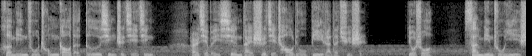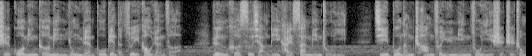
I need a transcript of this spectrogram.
和民族崇高的德性之结晶，而且为现代世界潮流必然的趋势。”又说：“三民主义是国民革命永远不变的最高原则，任何思想离开三民主义。”即不能长存于民族意识之中。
